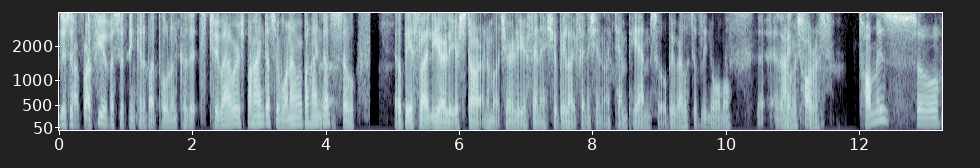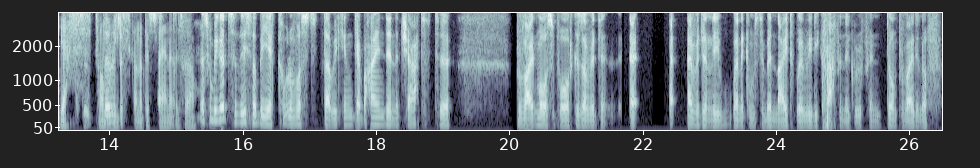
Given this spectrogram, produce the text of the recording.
there's a, a few of us are thinking about Poland because it's two hours behind us or one hour behind Uh. us. So it'll be a slightly earlier start and a much earlier finish. It'll be like finishing at like 10 p.m. So it'll be relatively normal and I think hours Tom, for us. Tom is so. Yes, Tom is was going to be playing it as well. That's gonna be good. So at least there'll be a couple of us that we can get behind in the chat to provide more support because evident, evidently when it comes to midnight we're really crap in the group and don't provide enough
